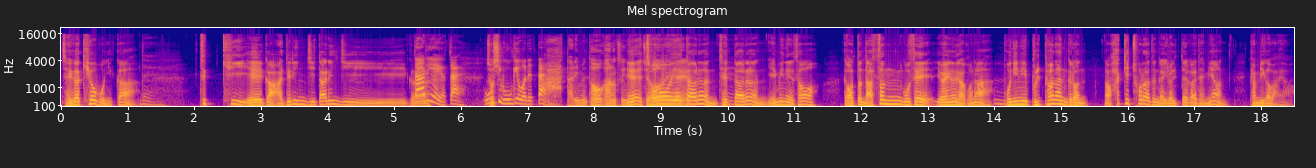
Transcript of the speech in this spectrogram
제가 키워 보니까 네. 특히 얘가 아들인지 딸인지가 딸이에요, 딸. 55개월의 딸. 아, 딸이면 더 가능성이 예, 높죠. 저의 예. 딸은 제 네. 딸은 예민해서 그러니까 어떤 낯선 곳에 여행을 가거나 음. 본인이 불편한 그런 어, 학기 초라든가 이럴 때가 되면 변비가 와요.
